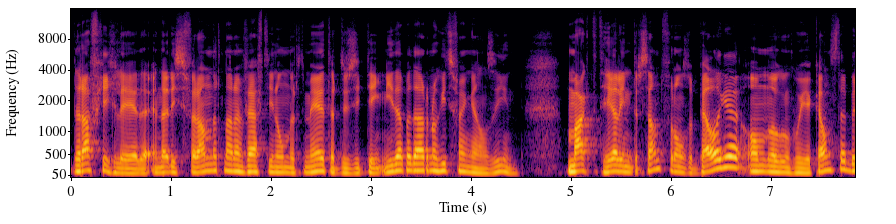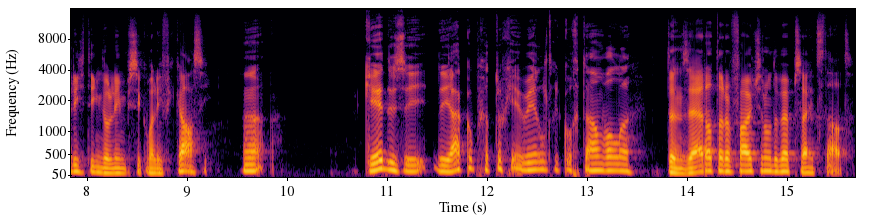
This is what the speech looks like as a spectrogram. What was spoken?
eraf gegleden. En dat is veranderd naar een 1500 meter. Dus ik denk niet dat we daar nog iets van gaan zien. Maakt het heel interessant voor onze Belgen om nog een goede kans te hebben richting de Olympische kwalificatie. Ja. Oké, dus de, de Jacob gaat toch geen wereldrecord aanvallen. Tenzij dat er een foutje op de website staat.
